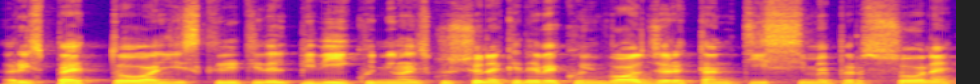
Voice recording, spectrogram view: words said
rispetto agli iscritti del PD, quindi una discussione che deve coinvolgere tantissime persone,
